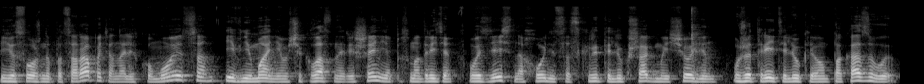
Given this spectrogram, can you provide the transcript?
ее сложно поцарапать, она легко моется. И, внимание, вообще классное решение. Посмотрите, вот здесь находится скрытый люк шагма, еще один. Уже третий люк я вам показываю.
